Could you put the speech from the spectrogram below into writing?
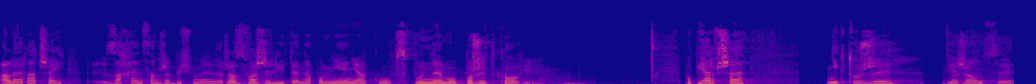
ale raczej zachęcam, żebyśmy rozważyli te napomnienia ku wspólnemu pożytkowi. Po pierwsze, niektórzy wierzący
